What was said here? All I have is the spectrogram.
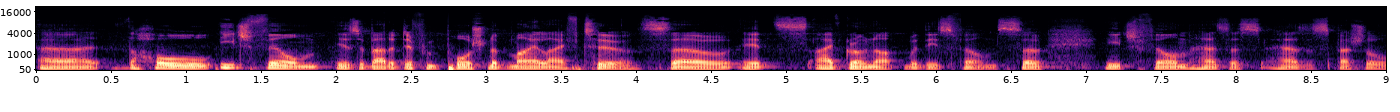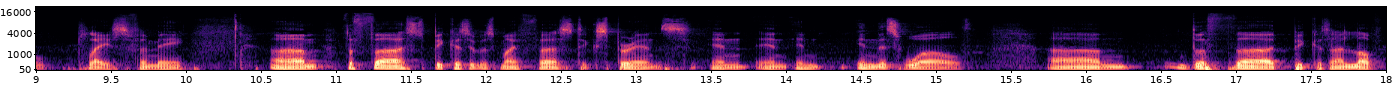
uh, the whole. Each film is about a different portion of my life too. So it's I've grown up with these films. So each film has a has a special place for me. Um, the first because it was my first experience in in in, in this world. Um, the third because I loved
